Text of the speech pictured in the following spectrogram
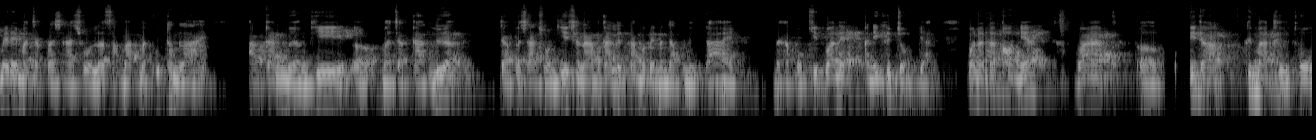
ไม่ได้มาจากประชาชน และสามารถมาทุบทำลายพรรคการเมืองที่เอ่อมาจากการเลือก จากประชาชนที่ชนะการเลือกตั้งมาเป็นอันดับหนึ่งได้นะครับผมคิดว่าเนี่ยอันนี้คือโจทย์ใหญ่เพราะฉะนั้นณตอนเนี้ยว่าที่จะขึ้นมาถือธง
